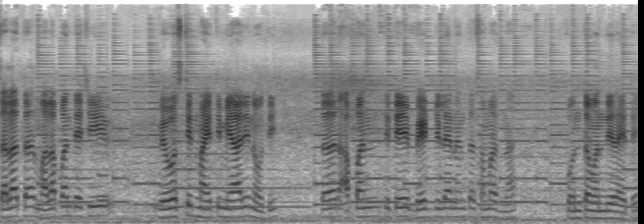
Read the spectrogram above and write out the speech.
चला तर मला पण त्याची व्यवस्थित माहिती मिळाली नव्हती. तर आपण तिथे भेट दिल्यानंतर समजणार कोणतं मंदिर आहे ते.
